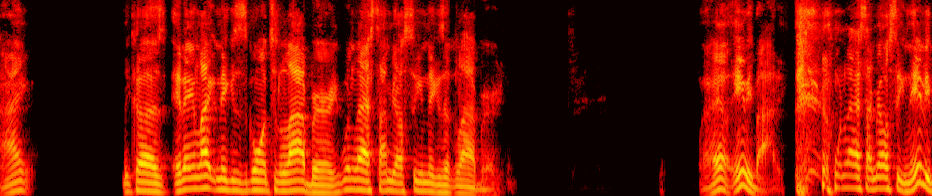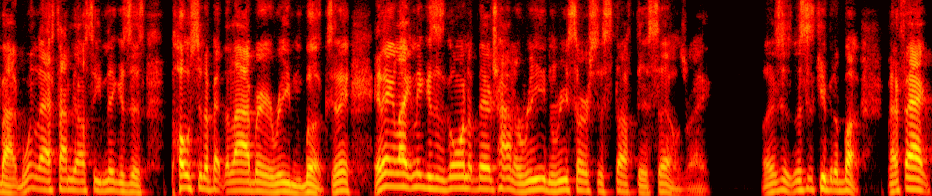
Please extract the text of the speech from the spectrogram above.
All right. Because it ain't like niggas is going to the library. When the last time y'all seen niggas at the library? Well, anybody. when the last time y'all seen anybody? When the last time y'all see niggas just posted up at the library reading books? It ain't, it ain't like niggas is going up there trying to read and research this stuff themselves, right? Let's just let's just keep it a buck. Matter of fact,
